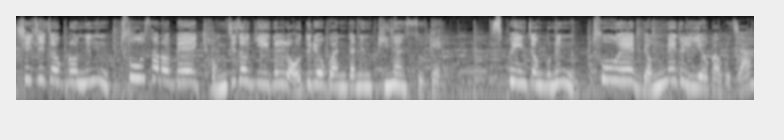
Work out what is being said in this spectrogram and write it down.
실질적으로는 투우 산업의 경제적 이익을 얻으려고 한다는 비난 속에 스페인 정부는 투우의 명맥을 이어가고자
